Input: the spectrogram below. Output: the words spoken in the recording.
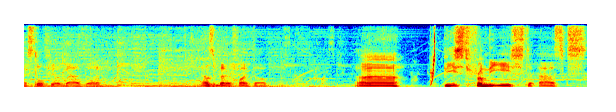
I still feel bad though. That was a better fight though. Uh, Beast from the East asks,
